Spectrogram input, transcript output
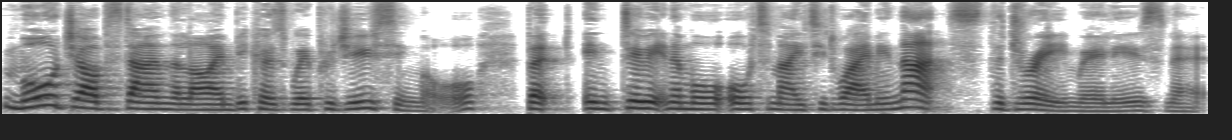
more jobs down the line because we're producing more, but in do it in a more automated way. I mean, that's the dream, really, isn't it?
